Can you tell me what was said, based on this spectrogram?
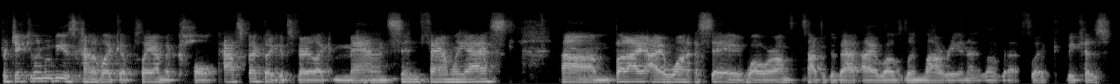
particular movie is kind of like a play on the cult aspect. Like it's very like Manson family esque. Um, but I, I want to say, while we're on the topic of that, I love Lynn Lowry and I love that flick because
